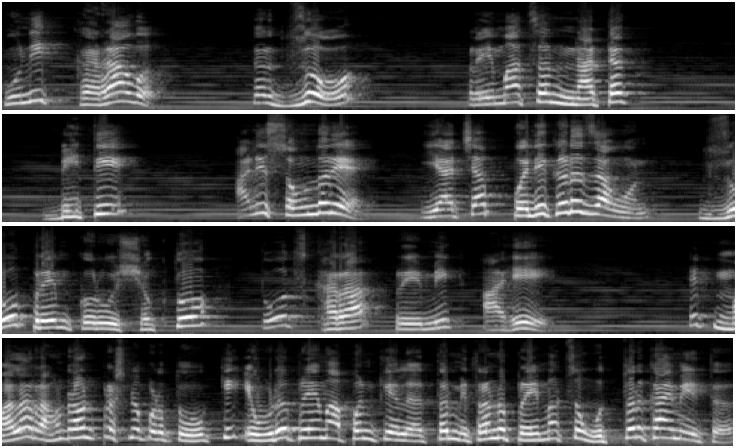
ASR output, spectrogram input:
कुणी करावं? तर जो प्रेमाचं नाटक भीती आणि सौंदर्य याच्या पलीकडे जाऊन जो प्रेम करू शकतो तोच खरा प्रेमिक आहे. एक मला राहून राहून प्रश्न पडतो की एवढं प्रेम आपण केलं तर मित्रांनो प्रेमाचं उत्तर काय मिळतं?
